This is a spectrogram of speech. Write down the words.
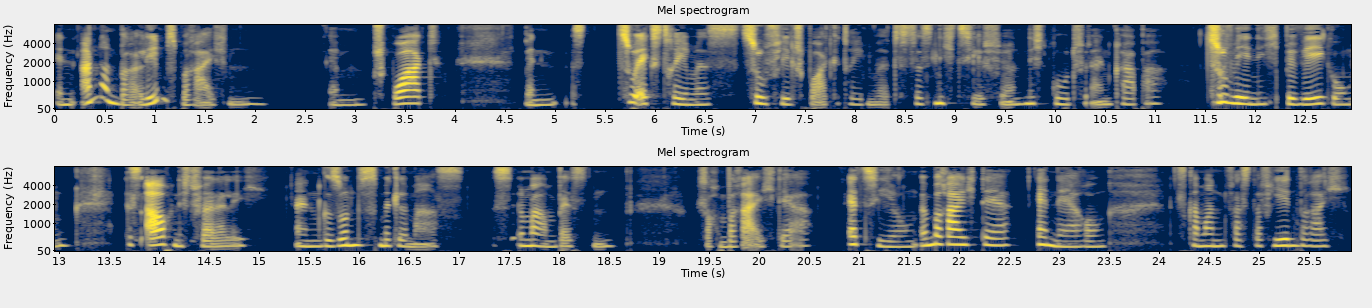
in anderen Lebensbereichen, im Sport. Wenn es zu extrem ist, zu viel Sport getrieben wird, ist das nicht zielführend, nicht gut für deinen Körper. Zu wenig Bewegung ist auch nicht förderlich. Ein gesundes Mittelmaß ist immer am besten. Ist auch im Bereich der Erziehung, im Bereich der Ernährung. Das kann man fast auf jeden Bereich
